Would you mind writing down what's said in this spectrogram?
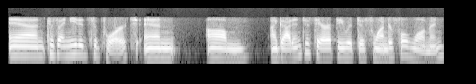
and because I needed support, and um, I got into therapy with this wonderful woman,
